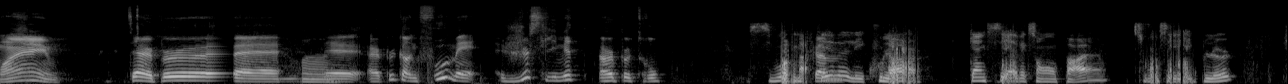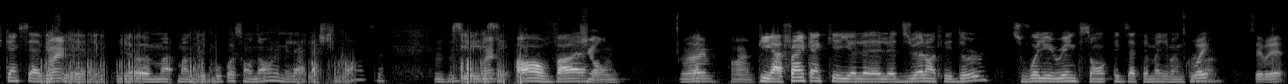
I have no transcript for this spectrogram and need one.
Ouais. Tu sais, un peu, euh, euh, un peu kung fu, mais juste limite un peu trop. Si vous remarquez, Comme- là, les couleurs, quand c'est avec son père, tu vois que c'est bleu. Puis quand c'est avec, Ouais. euh, là, m'en pas son nom, mais la, la chinoise, Mhm. c'est Ouais. or vert. Jaune. Ouais. Puis à la fin, quand il y a le, le duel entre les deux, tu vois les rings qui sont exactement les mêmes Oui, couleurs. c'est vrai.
